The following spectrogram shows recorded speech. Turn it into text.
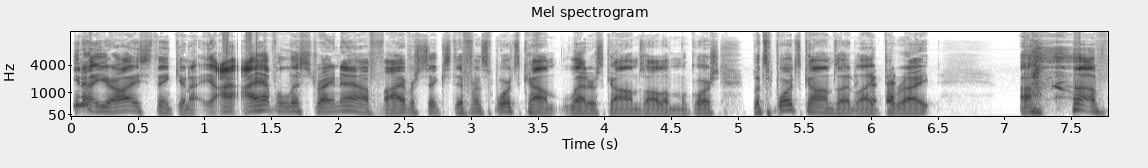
you know, you're always thinking, I, I have a list right now, five or six different sports column, letters columns, all of them, of course, but sports columns I'd like to write. Um,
